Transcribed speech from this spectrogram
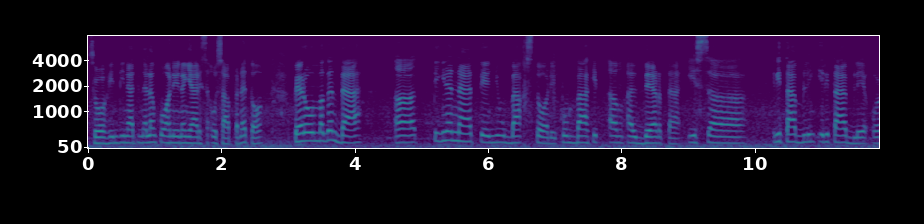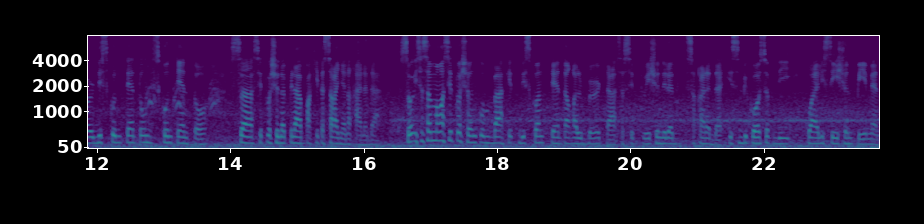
So hindi natin alam kung ano yung nangyari sa usapan na to. Pero maganda, uh, tingnan natin yung backstory kung bakit ang Alberta is uh, irritableng irritable or diskontentong diskontento sa sitwasyon na pinapakita sa kanya ng Canada. So isa sa mga sitwasyon kung bakit discontent ang Alberta sa situation nila dito sa Canada is because of the equalization payment.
